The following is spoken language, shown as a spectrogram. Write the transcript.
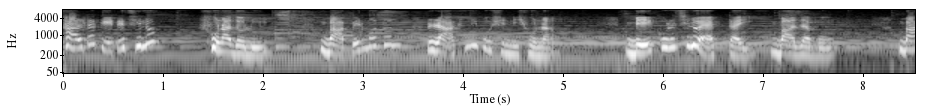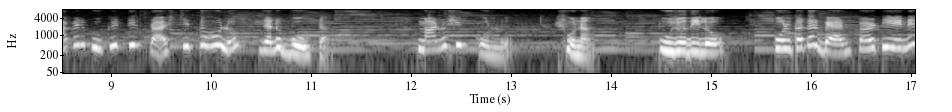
খালটা কেটেছিল সোনাদলুই বাপের মতন রাখনি পোষেনি সোনা। বে করেছিল একটাই, বাজা বউ। বাপের কুকীর্তির প্রায়শ্চিত্ত হলো যেন বউটা। মানসিক করল, সোনা, পুজো দিল। কলকাতার ব্যান্ড পার্টি এনে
